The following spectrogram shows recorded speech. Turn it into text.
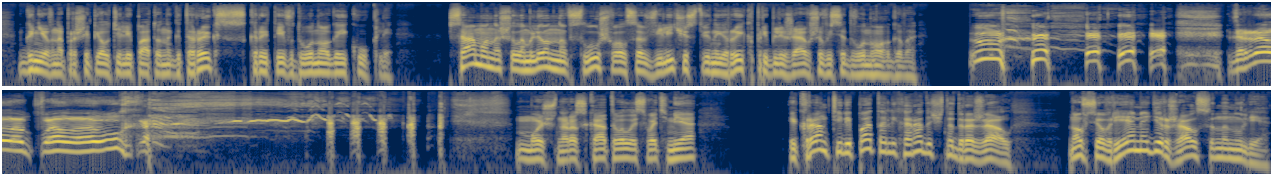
— гневно прошипел телепату на Гатерекс, скрытый в двуногой кукле. Сам он ошеломленно вслушивался в величественный рык приближавшегося двуногого. «Драла-пала-уха!» Мощно раскатывалось во тьме. Экран телепата лихорадочно дрожал, но все время держался на нуле.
